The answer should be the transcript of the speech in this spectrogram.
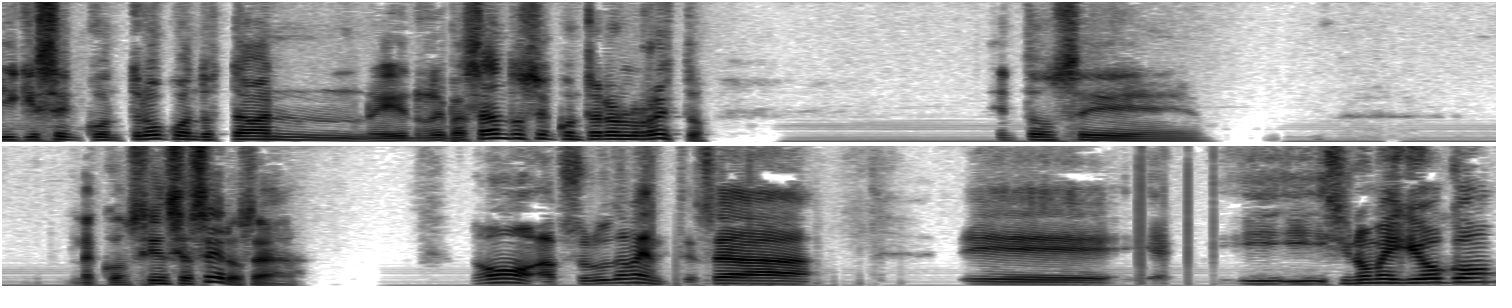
y que se encontró cuando estaban eh, repasando, se encontraron los restos. Entonces, la conciencia cero, o sea. No, absolutamente. O sea, eh, y, si no me equivoco,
